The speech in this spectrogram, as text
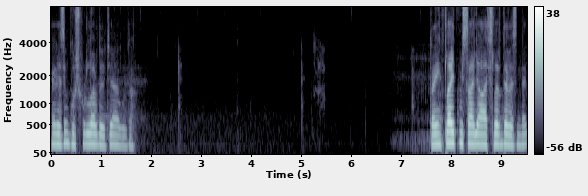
Neredesin? Kuşburlar da ötüyor ya burada. Dying Light misali ağaçların tepesinden.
